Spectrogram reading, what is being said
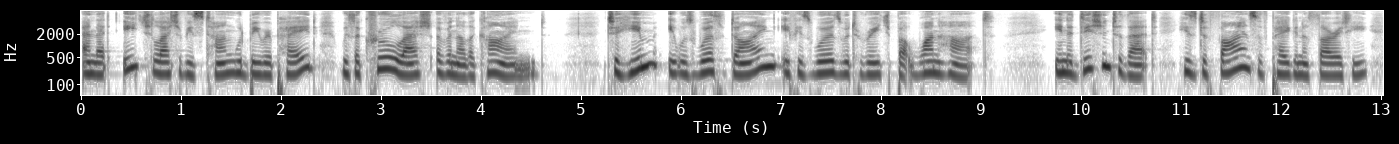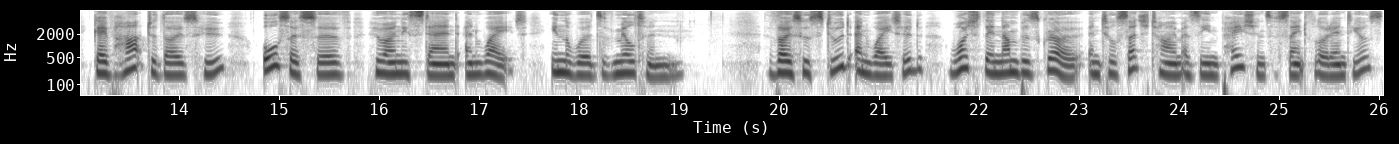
and that each lash of his tongue would be repaid with a cruel lash of another kind. To him it was worth dying if his words were to reach but one heart. In addition to that, his defiance of pagan authority gave heart to those who also serve who only stand and wait, in the words of Milton. Those who stood and waited watched their numbers grow until such time as the impatience of St. Florentius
